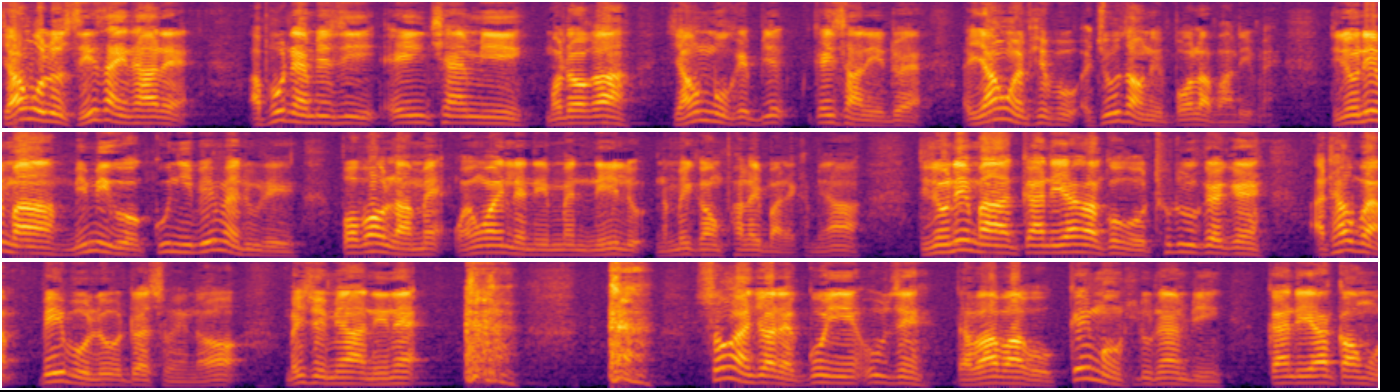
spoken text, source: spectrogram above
ရောင်းဖို့လို့ဈေးဆိုင်ထားတဲ့အဖို့တန်ပစ္စည်းအိမ်ချမ်းမြေမော်တော်ကား ရောင်းဖို့ကိစ္စတွေအတွက်အယောင်းဝယ်ဖြစ်ဖို့အကျိုးဆောင်တွေပေါ်လာပါလိမ့်မယ်ဒီလိုနေ့မှာမိမိကိုကူညီပေးမဲ့လူတွေပေါ်ပေါက်လာမဲ့ဝိုင်းဝိုင်းလည်းနေမဲ့နေလို့နမိတ်ကောင်းဖတ်လိုက်ပါတယ်ခင်ဗျာဒီလိုနေ့မှာကံတရားကကိုယ့်ကိုထူးထူးကဲကဲအထောက်ပံ့ပေးဖို့လို့အတွက်ဆိုရင်တော့မိတ်ဆွေများအနေနဲ့ဆုံးခံကြတဲ့ကိုရင်ဥစဉ်တဘာဘာကိုကိတ်မုံလှူဒန်းပြီးကံတရားကောင်းမှု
